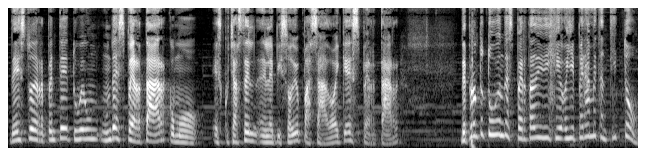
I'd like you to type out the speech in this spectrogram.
de esto. De repente tuve un, un despertar, como escuchaste en el episodio pasado, hay que despertar. De pronto tuve un despertar y dije, oye, espérame tantito.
